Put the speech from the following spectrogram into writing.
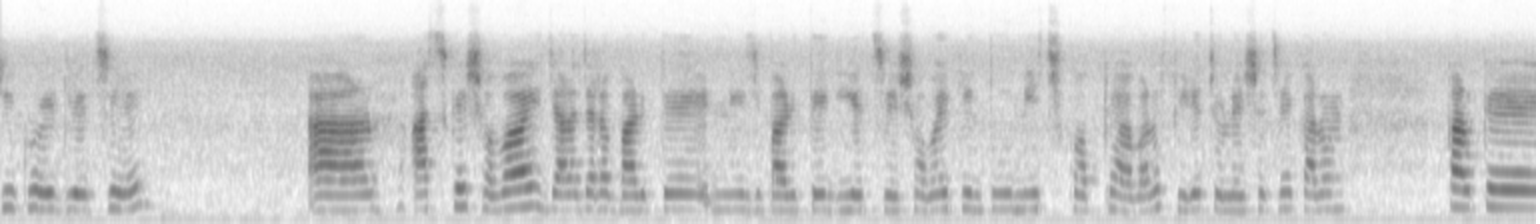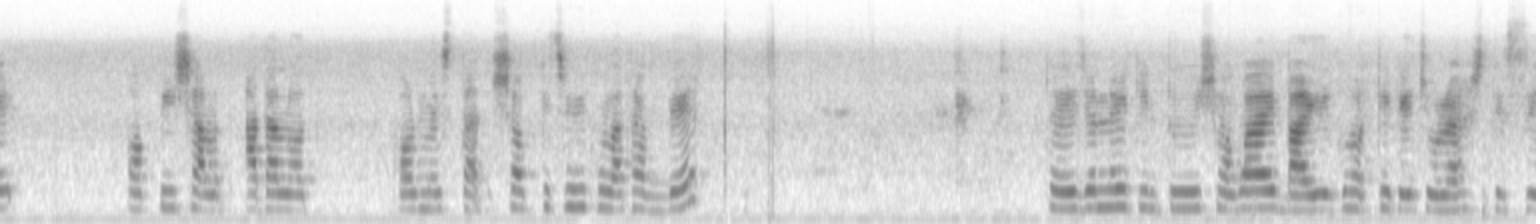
ঠিক হয়ে গিয়েছে। আর আজকে সবাই, যারা যারা বাড়িতে, নিজ বাড়িতে গিয়েছে, সবাই কিন্তু নিজ কক্ষে আবারও ফিরে চলে এসেছে। কারণ কালকে অফিস আদালত, কর্মস্থান সব কিছুই খোলা থাকবে। তো এই জন্যই কিন্তু সবাই বাড়ি ঘর থেকে চলে আসতেছে।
